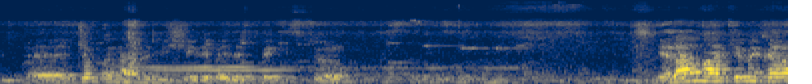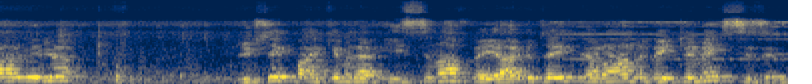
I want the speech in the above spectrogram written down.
e, çok önemli bir şeyi belirtmek istiyorum. Yerel mahkeme karar veriyor. Yüksek mahkemeler istinaf ve Yargıtay'ın kararını beklemeksizin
